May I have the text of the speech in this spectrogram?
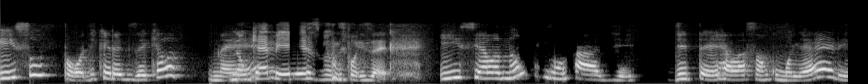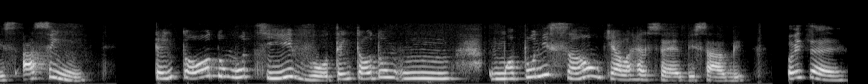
isso pode querer dizer que ela, né? Não quer mesmo, né? Pois é. E se ela não tem vontade de ter relação com mulheres, assim, tem todo um motivo, tem todo um, uma punição que ela recebe, sabe? Pois é.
